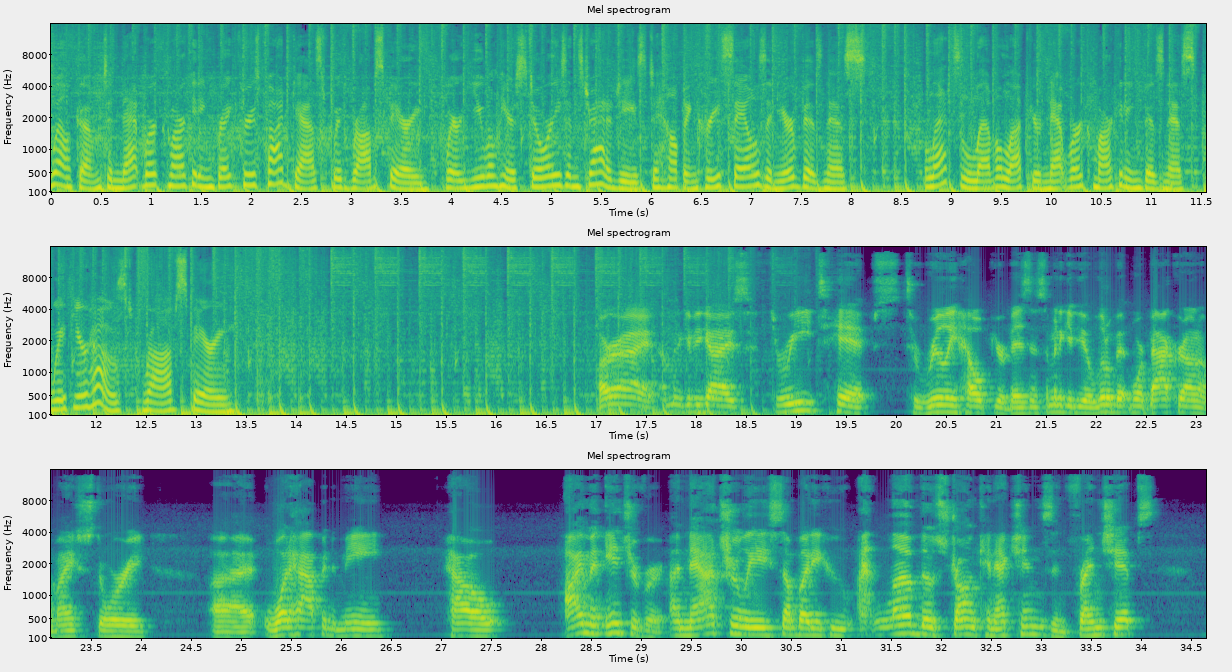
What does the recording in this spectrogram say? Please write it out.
Welcome to Network Marketing Breakthroughs Podcast with Rob Sperry, where you will hear stories and strategies to help increase sales in your business. Let's level up your network marketing business with your host, Rob Sperry. All right, I'm going to give you guys three tips to really help your business. I'm going to give you a little bit more background on my story, uh, what happened to me, how I'm an introvert. I'm naturally somebody who I love those strong connections and friendships.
